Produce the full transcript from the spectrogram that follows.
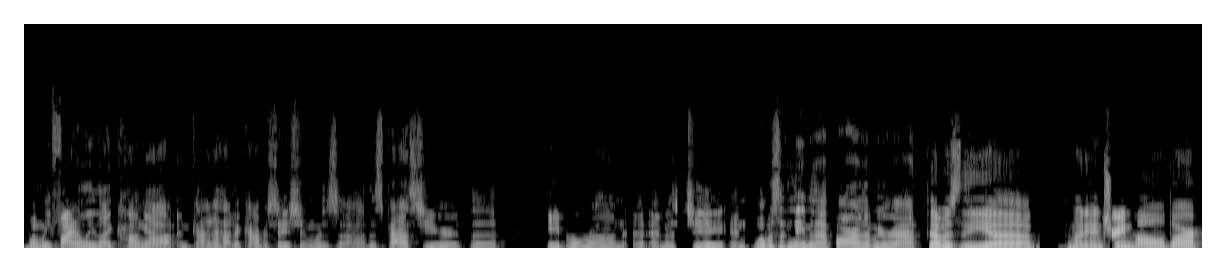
when we finally like hung out and kind of had a conversation was uh, this past year at the April run at MSG. And what was the name of that bar that we were at? That was the uh, the Moynihan Train Hall bar.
